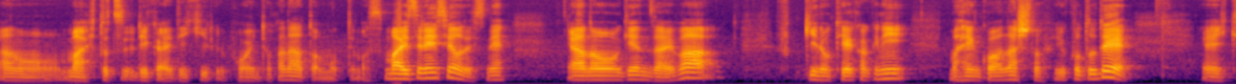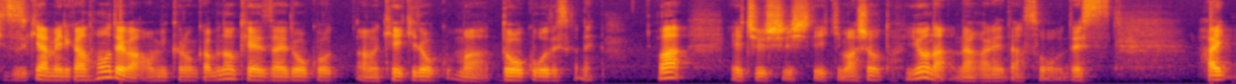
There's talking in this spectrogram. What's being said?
あのまあ一つ理解できるポイントかなと思ってます。まあいずれにせよですねあの現在は復帰の計画に変更はなしということで、え引き続きアメリカの方ではオミクロン株の経済動向あの景気動向まあ動向ですかねは注視していきましょうというような流れだそうです。はい。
